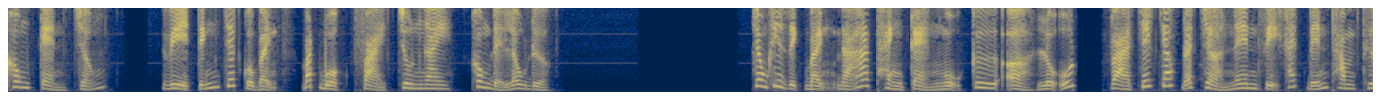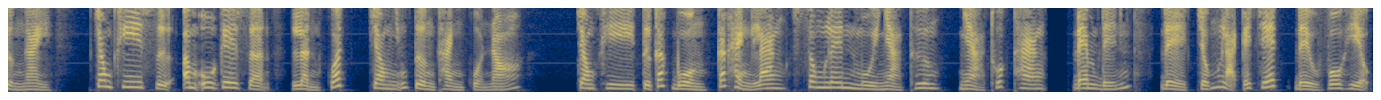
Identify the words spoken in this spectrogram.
không kèn trống. Vì tính chất của bệnh bắt buộc phải chôn ngay, không để lâu được. Trong khi dịch bệnh đã thành kẻ ngụ cư ở Lỗ Út và chết chóc đã trở nên vị khách đến thăm thường ngày, trong khi sự âm u ghê rợn lẩn quất trong những tường thành của nó, trong khi từ các buồng, các hành lang xông lên mùi nhà thương, nhà thuốc thang đem đến để chống lại cái chết đều vô hiệu,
